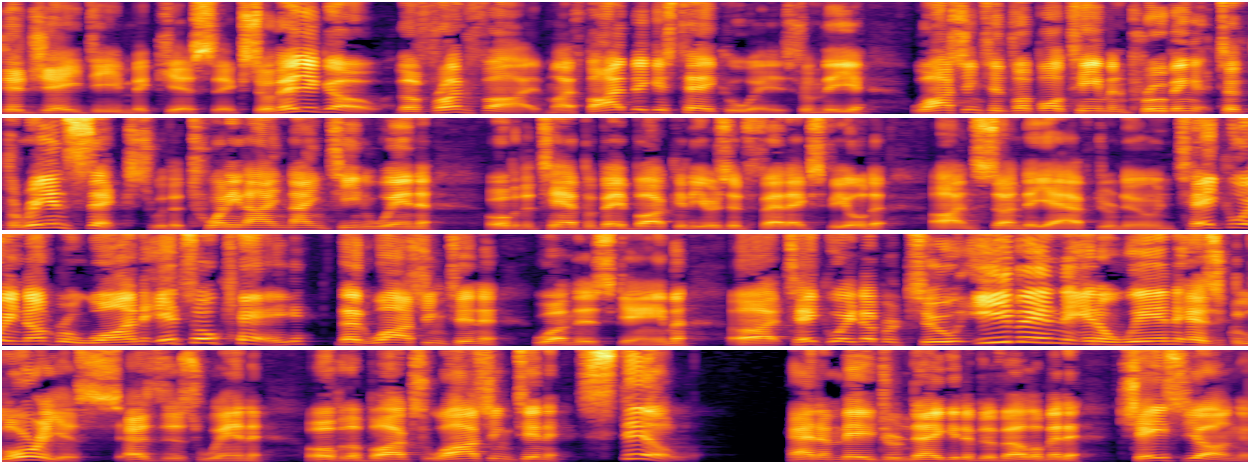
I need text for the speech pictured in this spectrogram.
to J.D. McKissic. So there you go. The front five. My five biggest takeaways from the Washington football team improving to three and six with a 29-19 win over the Tampa Bay Buccaneers at FedEx Field on Sunday afternoon. Takeaway number one, it's okay that Washington won this game. Uh, takeaway number two, even in a win as glorious as this win over the Bucs, Washington still had a major negative development. Chase Young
